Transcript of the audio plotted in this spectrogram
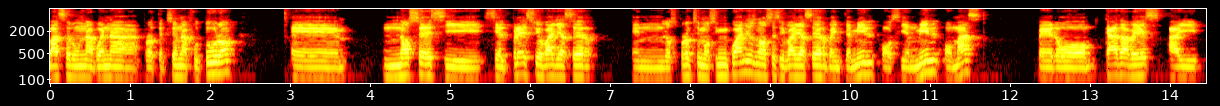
va a ser una buena protección a futuro. Eh, no sé si, si, el precio vaya a ser en los próximos 5 años, no sé si vaya a ser 20 mil o 100 mil o más, pero cada vez hay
